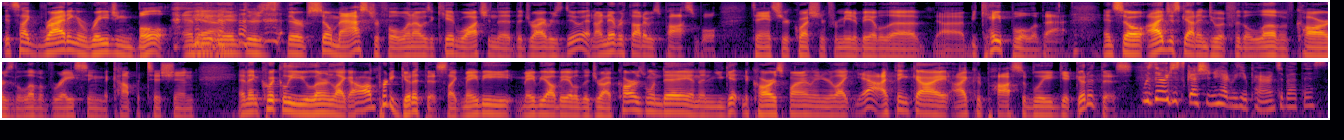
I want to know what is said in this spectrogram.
it's like riding a raging bull, and Yeah. they, they're, they're so masterful. When I was a kid watching the the drivers do it, and I never thought it was possible to answer your question for me to be able to uh, be capable of that. And so I just got into it for the love of cars, the love of racing, the competition. And then quickly you learn like, oh, I'm pretty good at this. Like maybe maybe I'll be able to drive cars one day. And then you get into cars finally, and you're like, yeah, I think I I could possibly get good at this. Was there a discussion you had with your parents about this?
